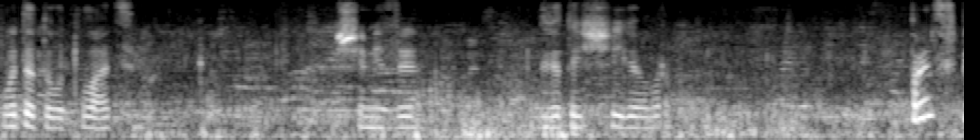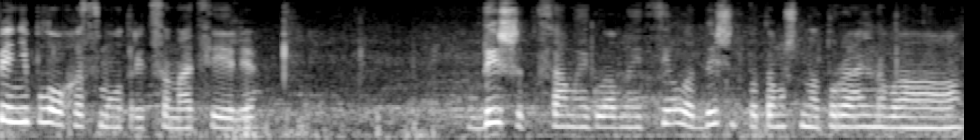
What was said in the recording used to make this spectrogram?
Вот это вот платье. Шемизе 2000 евро. В принципе, неплохо смотрится на теле. Дышит, самое главное, тело дышит, потому что натурального,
